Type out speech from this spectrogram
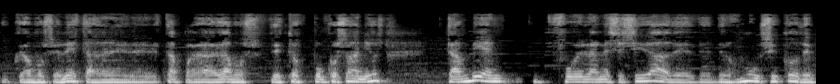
digamos, en esta en etapa, digamos, de estos pocos años, también fue la necesidad de, los músicos de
